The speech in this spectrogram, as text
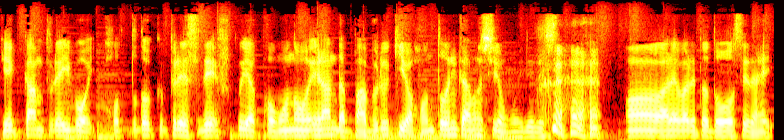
月刊プレイボーイ、ホットドッグプレスで服や小物を選んだバブル期は本当に楽しい思い出でした。あ我々と同世代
